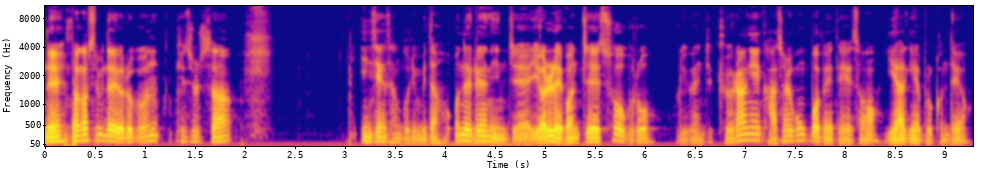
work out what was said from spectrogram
네, 반갑습니다, 여러분. 기술사 인생 상굴입니다. 오늘은 이제 14번째 수업으로 우리가 이제 교량의 가설 공법에 대해서 이야기해 볼 건데요.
